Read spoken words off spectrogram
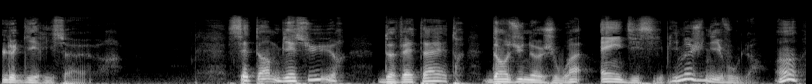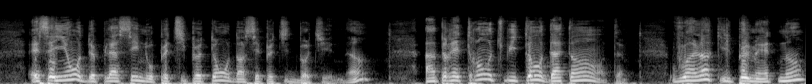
le guérisseur. Cet homme, bien sûr, devait être dans une joie indicible. Imaginez-vous là. Hein? Essayons de placer nos petits petons dans ces petites bottines. Hein? Après 38 ans d'attente, voilà qu'il peut maintenant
